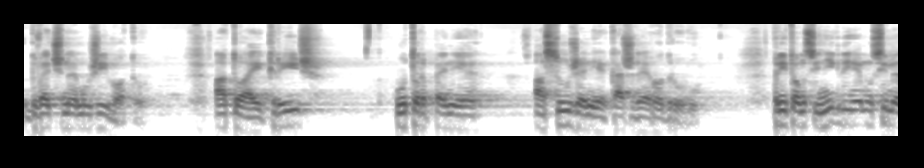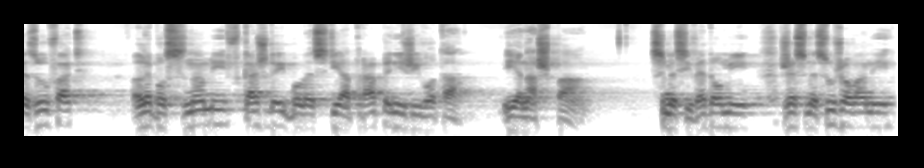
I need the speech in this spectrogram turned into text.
k väčšnému životu. A to aj kríž, utrpenie a súženie každého druhu. Pritom si nikdy nemusíme zúfať, lebo s nami v každej bolesti a trápení života je náš Pán. Sme si vedomí, že sme sužovaní,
